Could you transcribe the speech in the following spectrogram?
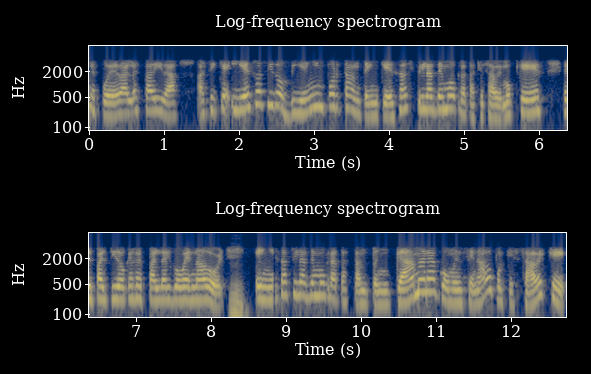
Les puede dar la estadidad. Así que, y eso ha sido bien importante en que esas filas demócratas, que sabemos que es el partido que respalda el gobernador, mm. en esas filas demócratas, tanto en Cámara como en Senado, porque sabes que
